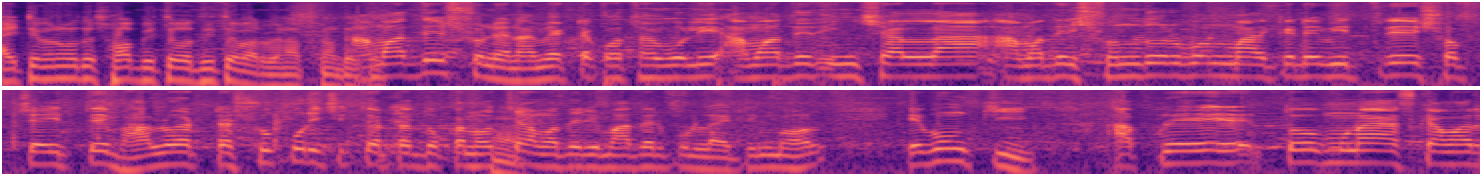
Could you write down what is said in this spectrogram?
আইটেমের মধ্যে সবই তো দিতে পারবেন আপনাদের। আমাদের শুনেন আমি একটা কথা বলি আমাদের ইনশাল্লাহ আমাদের সুন্দরবন মার্কেটের ভিতরে সবচাইতে ভালো একটা সুপরিচিত একটা দোকান হচ্ছে আমাদের এই মাদারপুর লাইটিং মহল। এবং কি আপনি তো মনে হয় আজকে আমার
